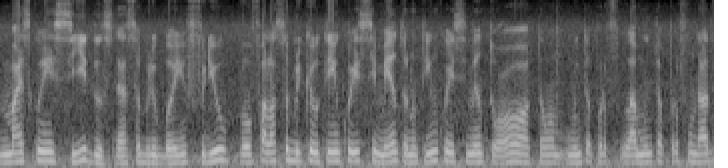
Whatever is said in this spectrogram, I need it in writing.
mais conhecidos, né? Sobre o banho frio. Vou falar sobre o que eu tenho conhecimento. Eu não tenho um conhecimento ó, tão muito lá muito aprofundado,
